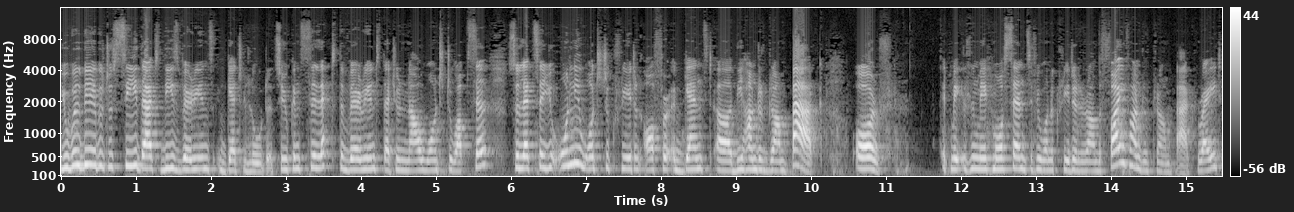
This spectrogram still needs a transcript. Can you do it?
you will be able to see that these variants get loaded. So you can select the variant that you now want to upsell. So let's say you only want to create an offer against uh, the 100 gram pack or it may, it'll make more sense if you want to create it around the 500 gram pack, right?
